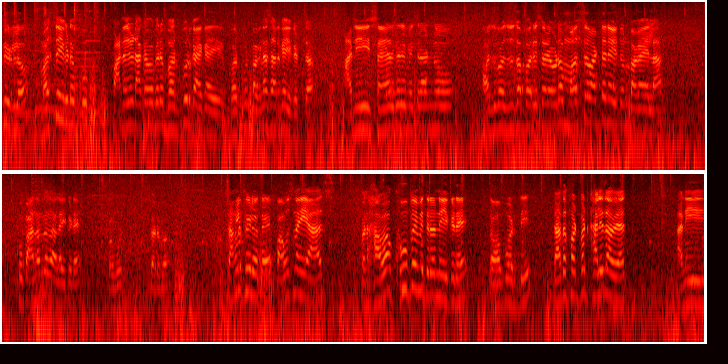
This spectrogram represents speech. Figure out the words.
फिरलो. मस्त इकडे खूप पाण्याच्या टाक्या वगैरे भरपूर काय काय आहे. भरपूर बघण्यासारखं आहे इकडचं. आणि सह्याद्री मित्रांनो आजूबाजूचा परिसर एवढं मस्त वाटतं ना इथून बघायला. खूप आनंद झाला इकडे. बघून सर्व. चांगलं फील होत आहे पाऊस नाही आहे आज पण हवा खूप आहे मित्रांनो इकडे टॉपवरती तर आता फटफट खाली जाऊयात. आणि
